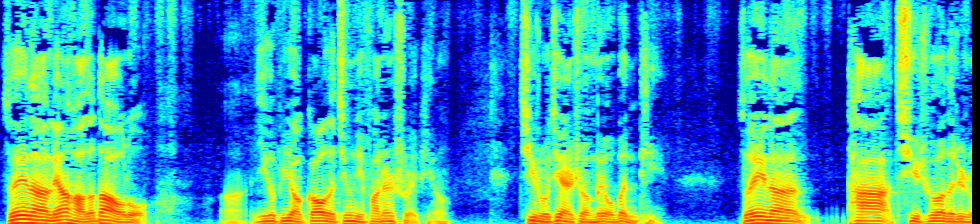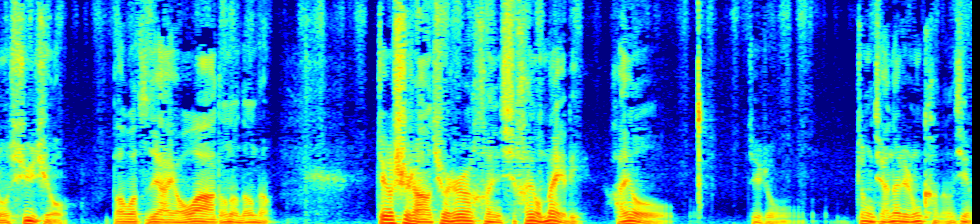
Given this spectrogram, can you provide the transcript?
所以呢，良好的道路，啊，一个比较高的经济发展水平。基础建设没有问题，所以呢，它汽车的这种需求，包括自驾游啊等等等等，这个市场确实很很有魅力，很有这种挣钱的这种可能性。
